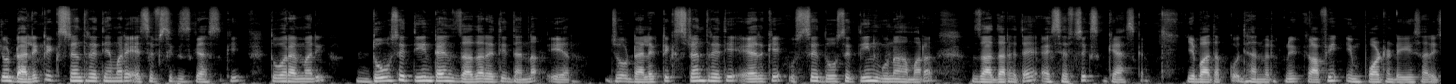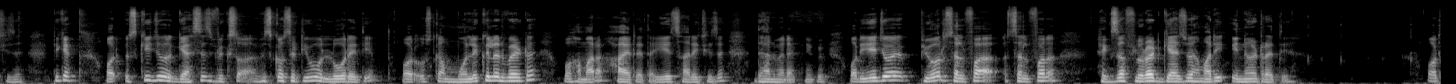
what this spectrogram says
जो डायलेक्ट्रिक स्ट्रेंथ रहती है हमारे एस एफ़ सिक्स गैस की तो वह हमारी दो से तीन टाइम्स ज़्यादा रहती देन द एयर जो डायलेक्ट्रिक स्ट्रेंथ रहती है एयर के, उससे दो से तीन गुना हमारा ज़्यादा रहता है एस एफ़ सिक्स गैस का. ये बात आपको ध्यान में रखने की काफ़ी इंपॉर्टेंट है ये सारी चीज़ें, ठीक है? और उसकी जो गैसेस विस्कोसिटी वो लो रहती है और उसका मोलिकुलर वेट है, वो हमारा हाई रहता है. ये सारी चीज़ें ध्यान में रखने की और ये जो है pure sulpha sulphur hexafluoride gas जो है, हमारी इनर्ट रहती है. और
